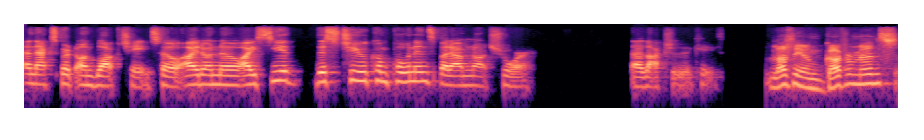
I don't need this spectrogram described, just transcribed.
an expert on blockchain so i don't know i see it this two components but i'm not sure that's actually the case Lastly, on governments,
